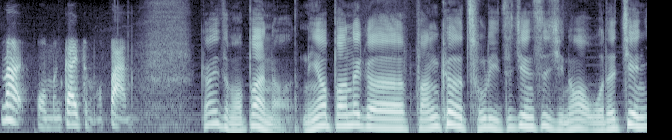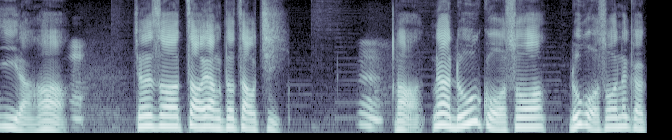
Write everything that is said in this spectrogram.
那我们该怎么办？该怎么办呢？你要帮那个房客处理这件事情的话，我的建议了哈，就是说照样都照记。嗯。哦，那如果说如果说那个。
